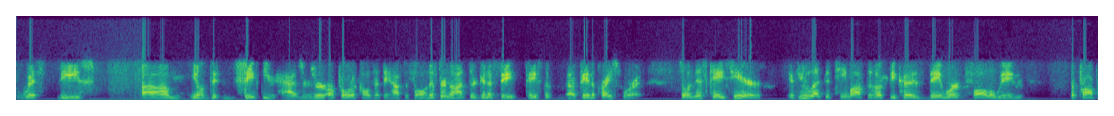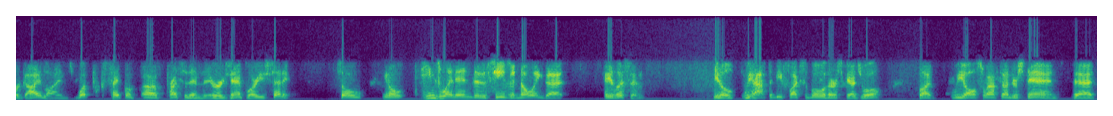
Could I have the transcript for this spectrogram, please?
with these um, you know, safety hazards or, or, protocols that they have to follow. And if they're not, they're going to the, uh, pay the price for it. So in this case here, if you let the team off the hook because they weren't following the proper guidelines, what type of uh, precedent or example are you setting? So, you know, teams went into the season knowing that, hey, listen, you know, we have to be flexible with our schedule, but we also have to understand that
